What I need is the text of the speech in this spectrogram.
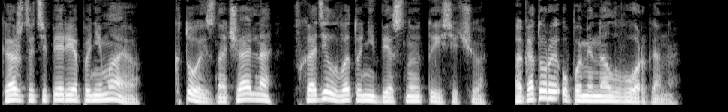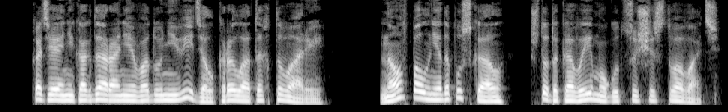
Кажется, теперь я понимаю, кто изначально входил в эту небесную тысячу, о которой упоминал Ворган. Хотя я никогда ранее в аду не видел крылатых тварей, но вполне допускал, что таковые могут существовать.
